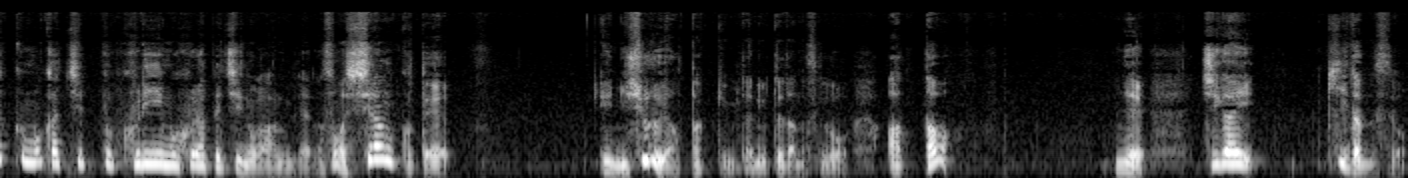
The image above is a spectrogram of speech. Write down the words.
ークモカチップクリームフラペチーノがあるみたいな。そんな知らんくて、え、2種類あったっけ？みたいに言ってたんですけど、あったわ。で、違い聞いたんですよ。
